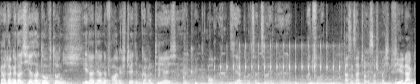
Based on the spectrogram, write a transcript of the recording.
Ja, danke, dass ich hier sein durfte. Und ich, jeder, der eine Frage stellt, dem garantiere ich, er kriegt auch in sehr kurzer Zeit eine Antwort. Das ist ein tolles Versprechen. Vielen Dank.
